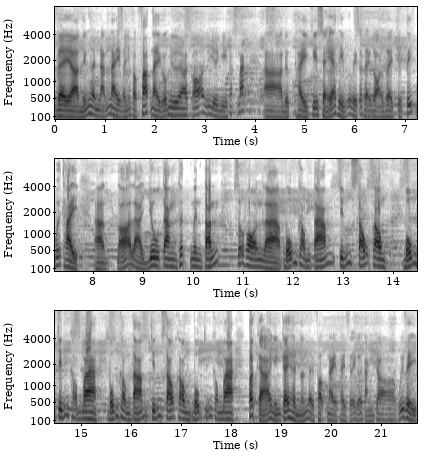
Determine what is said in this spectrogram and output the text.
về những hình ảnh này và những Phật pháp này cũng như có những điều gì thắc mắc à, được thầy chia sẻ thì quý vị có thể gọi về trực tiếp với thầy. À, đó là du tăng thích minh tánh số phone là 408 960 4903 408 960 4903 tất cả những cái hình ảnh về Phật này thầy sẽ gửi tặng cho quý vị.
